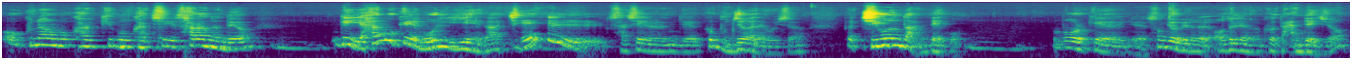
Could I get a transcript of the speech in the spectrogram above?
어, 그냥 뭐 가르치고 같이 살았는데요. 그러니까 이 한국교회 뭘 이해가 제일 사실은 이제 그 문제가 되고 있어요. 그 지원도 안 되고, 뭐 이렇게 이제 성교비를 얻으려면 그것도 안 되죠.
